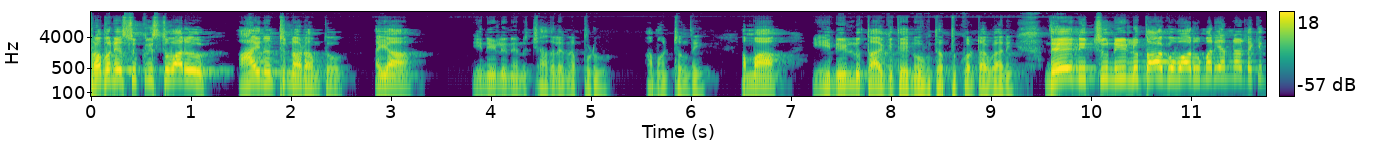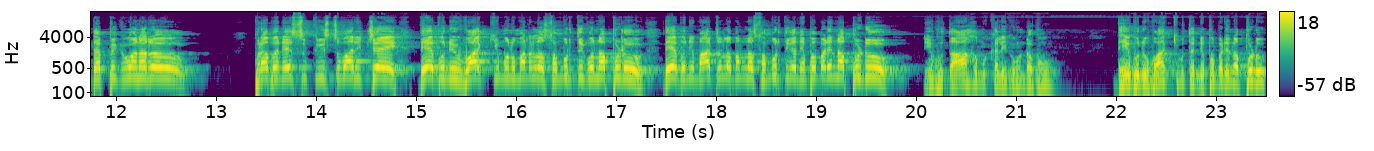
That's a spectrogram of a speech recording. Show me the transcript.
ప్రభు యేసుక్రీస్తు వారు ఆయన అంటున్నాడు ఆమెతో అయ్యా ఈ నీళ్ళు నేను చదలేనప్పుడు ఆమె అంటుంది అమ్మా ఈ నీళ్ళు తాగితే నువ్వు తప్పికొంటావు కానీ నేనిచ్చు నీళ్ళు తాగువారు మరి అన్నటికి తప్పికొనరు. ప్రభనేసు క్రీస్తు వారిచ్చే దేవుని వాక్యమును మనలో సమృద్ధిగా ఉన్నప్పుడు దేవుని మాటలు మనలో సమృద్ధిగా నింపబడినప్పుడు నీవు దాహము కలిగి ఉండవు. దేవుని వాక్యముతో నింపబడినప్పుడు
